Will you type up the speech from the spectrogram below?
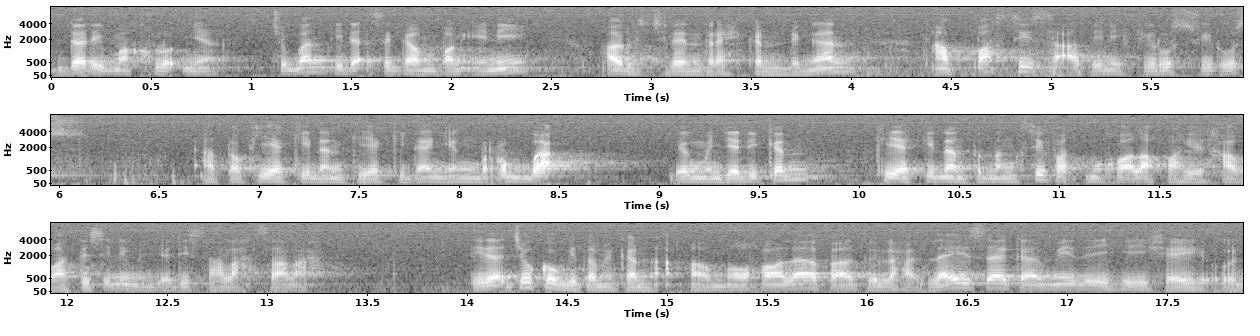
dari makhluknya. Cuman tidak segampang ini harus dilentrehkan dengan apa sih saat ini virus-virus atau keyakinan-keyakinan yang merebak yang menjadikan keyakinan tentang sifat mukhalafah lil hawadis ini menjadi salah-salah. Tidak cukup kita mengatakan mukhalafatul laisa kamitslihi syai'un.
